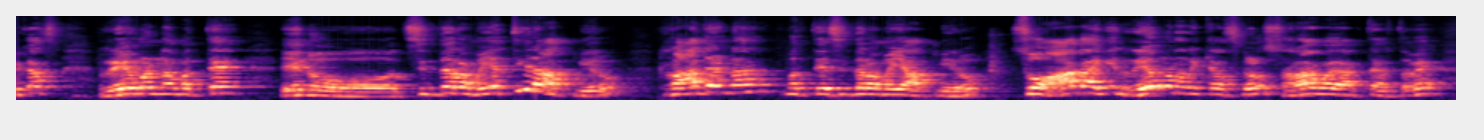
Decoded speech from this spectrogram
ಬಿಕಾಸ್ ರೇವಣ್ಣ ಮತ್ತೆ, ಏನು, ಸಿದ್ದರಾಮಯ್ಯ ತೀರಾ ಆತ್ಮೀಯರು. ರಾಜಣ್ಣ ಮತ್ತೆ ಸಿದ್ದರಾಮಯ್ಯ ಆತ್ಮೀಯರು. ಸೊ ಹಾಗಾಗಿ ರೇವಣ್ಣನ ಕೆಲಸಗಳು ಸರಾಗವಾಗಿ ಆಗ್ತಾ ಇರ್ತವೆ.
